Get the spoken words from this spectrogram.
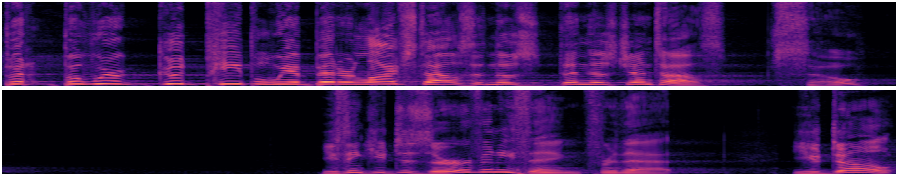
but but we're good people. We have better lifestyles than those than those Gentiles. So? You think you deserve anything for that? You don't.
